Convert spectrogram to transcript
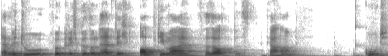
damit du wirklich gesundheitlich optimal versorgt bist. Ja, gut.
